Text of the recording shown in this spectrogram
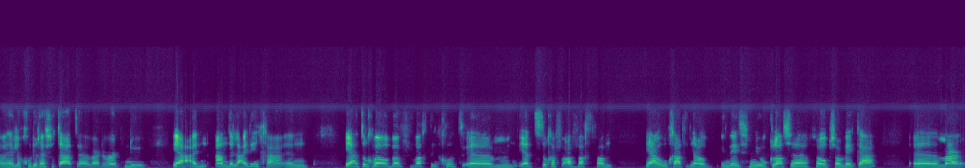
hele goede resultaten, waardoor ik nu ja, aan, de leiding ga. En ja, toch wel boven verwachting goed. Um, ja, het is toch even afwachten van ja, hoe gaat het nou in deze nieuwe klasse, zo op zo'n WK. Uh, maar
